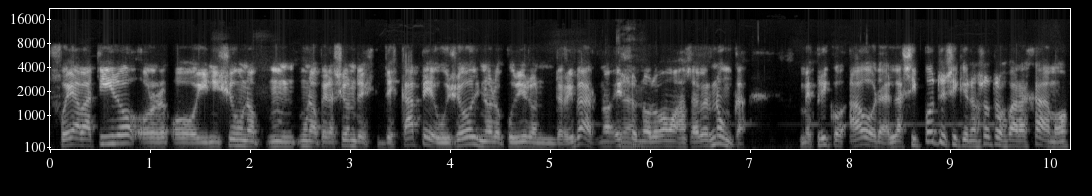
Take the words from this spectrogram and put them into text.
fue abatido o, o inició una, un- una operación de, de escape, huyó y no lo pudieron derribar. ¿no? Eso Claro. no lo vamos a saber nunca. Me explico. Ahora, las hipótesis que nosotros barajamos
